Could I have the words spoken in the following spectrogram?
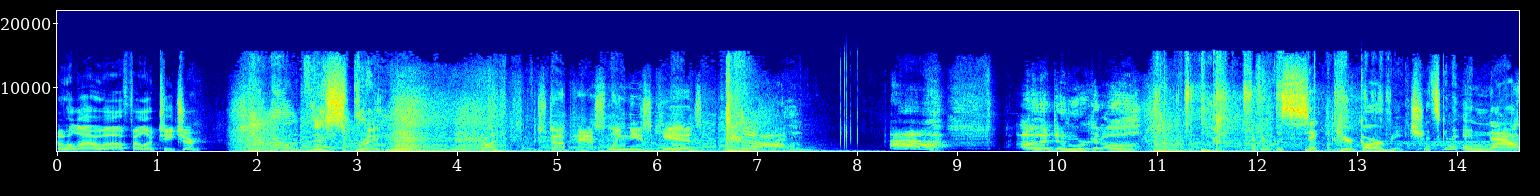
Oh, hello, uh, fellow teacher. This spring, Run. Stop hassling these kids. Ah! Ah! Oh, that doesn't work at all. Everyone's sick of your garbage. It's gonna end now.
